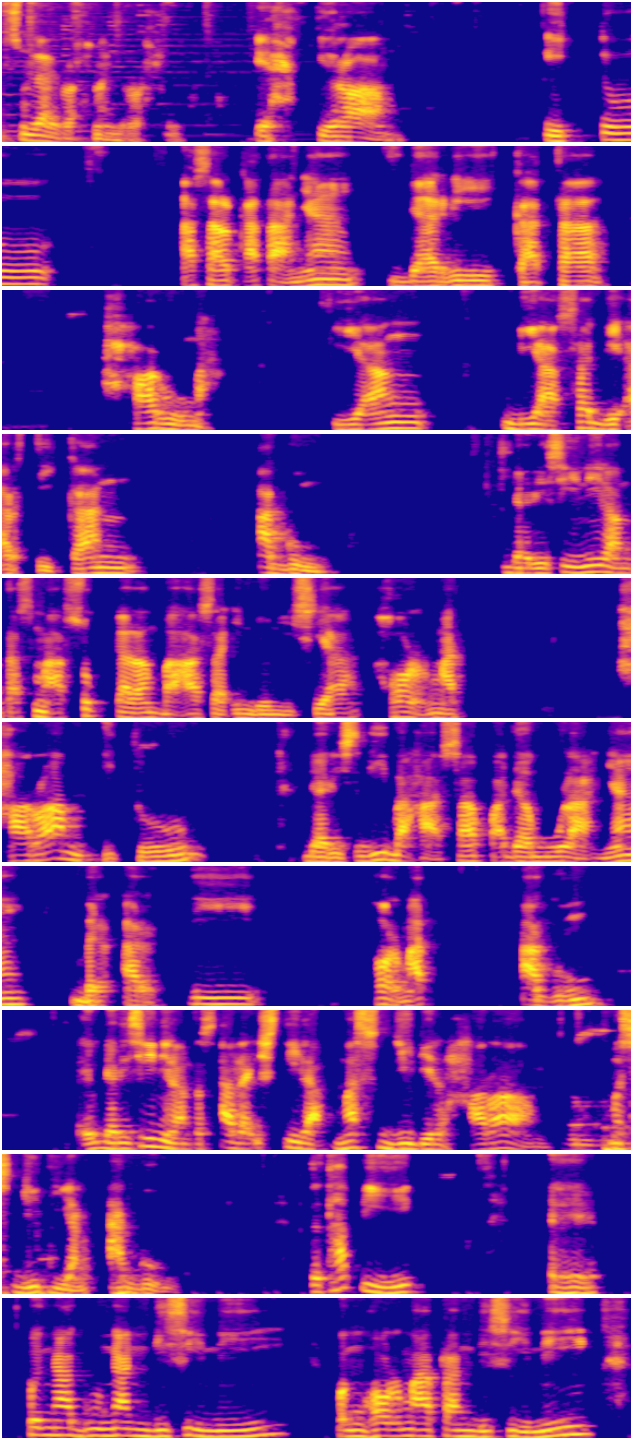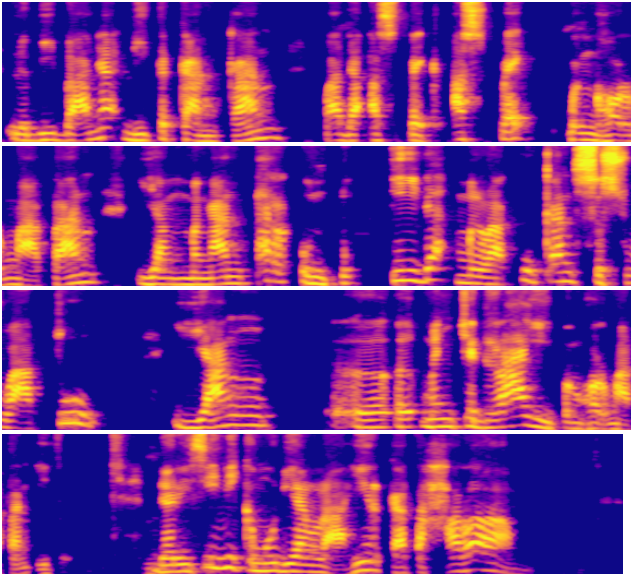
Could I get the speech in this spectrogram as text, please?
Bismillahirrahmanirrahim. Ihtiram itu asal katanya dari kata harumah yang biasa diartikan agung. Dari sini lantas masuk dalam bahasa Indonesia hormat. Haram itu dari segi bahasa pada mulanya berarti hormat, agung. Dari sini lantas ada istilah Masjidil Haram, masjid yang agung. Tetapi eh, pengagungan di sini, penghormatan di sini lebih banyak ditekankan pada aspek-aspek penghormatan yang mengantar untuk tidak melakukan sesuatu yang mencederai penghormatan itu. Dari sini kemudian lahir kata haram.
